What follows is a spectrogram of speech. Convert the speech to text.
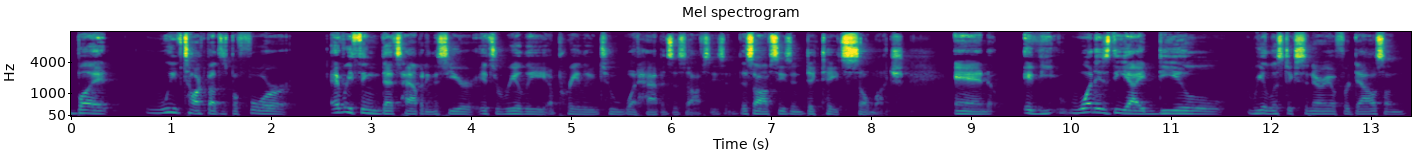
but we've talked about this before. everything that's happening this year, it's really a prelude to what happens this offseason. This offseason dictates so much. And if you, what is the ideal realistic scenario for Dallas on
